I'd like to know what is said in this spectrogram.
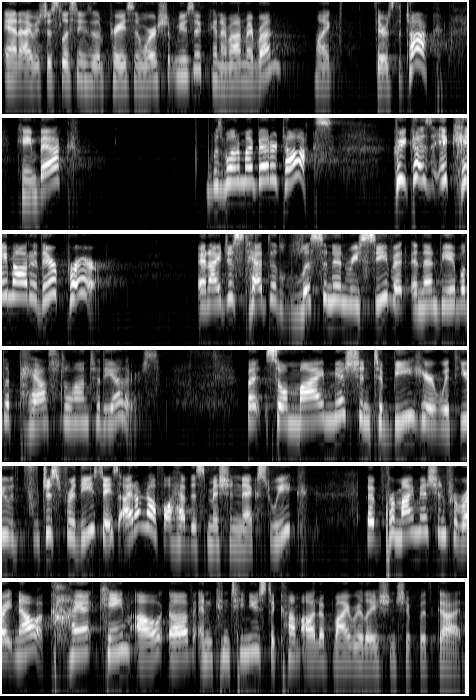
and I was just listening to the praise and worship music, and I'm on my run. Like, there's the talk. Came back. It was one of my better talks because it came out of their prayer. And I just had to listen and receive it and then be able to pass it on to the others. But so, my mission to be here with you just for these days, I don't know if I'll have this mission next week. But for my mission for right now, it came out of and continues to come out of my relationship with God.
